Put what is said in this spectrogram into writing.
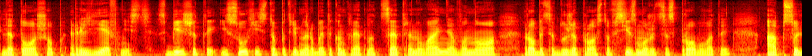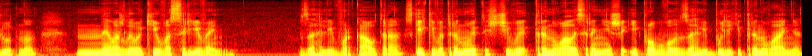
для того, щоб рельєфність збільшити і сухість, то потрібно робити конкретно це тренування. Воно робиться дуже просто, всі зможуть це спробувати. Абсолютно. Неважливо, який у вас рівень взагалі воркаутера, скільки ви тренуєтесь, чи ви тренувались раніше і пробували взагалі будь-які тренування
